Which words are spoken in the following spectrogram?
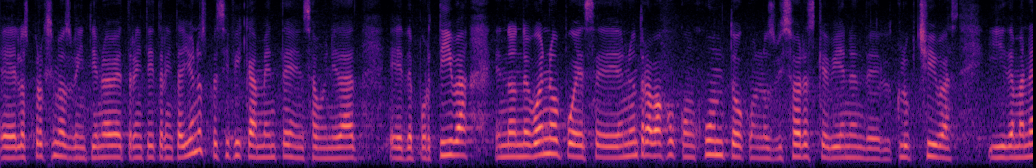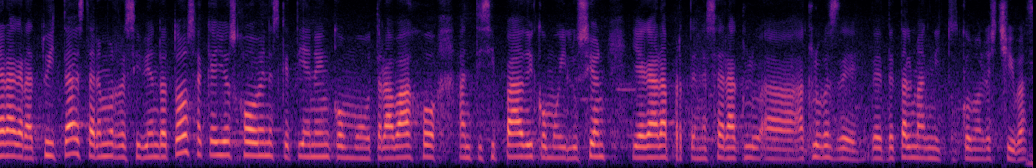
eh, los próximos 29, 30 y 31, específicamente en esa unidad eh, deportiva, en donde, bueno, pues eh, en un trabajo conjunto con los visores que vienen del Club Chivas y de manera gratuita estaremos recibiendo a todos aquellos jóvenes que tienen como trabajo anticipado y como ilusión llegar a pertenecer a, clubes de, tal magnitud como los Chivas.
